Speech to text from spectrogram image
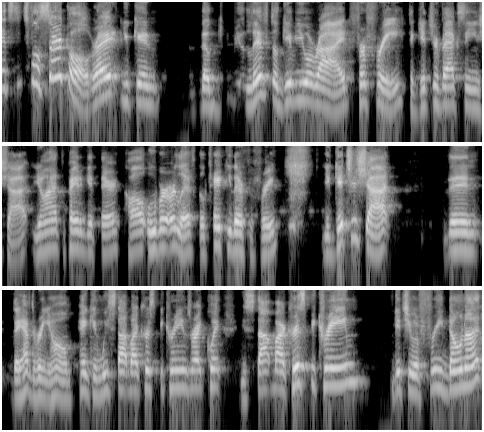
it's, it's full circle, right? You can they'll Lyft will give you a ride for free to get your vaccine shot. You don't have to pay to get there. Call Uber or Lyft. They'll take you there for free. You get your shot, then they have to bring you home. Hey, can we stop by Krispy Kreme's right quick? You stop by Krispy Kreme, get you a free donut,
